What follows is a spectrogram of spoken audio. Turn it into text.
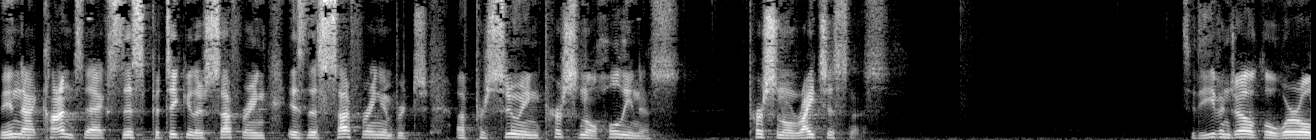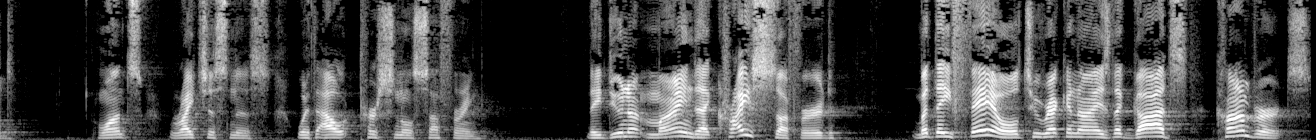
In that context, this particular suffering is the suffering of pursuing personal holiness, personal righteousness. See, the evangelical world wants righteousness without personal suffering. They do not mind that Christ suffered but they fail to recognize that God's converts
